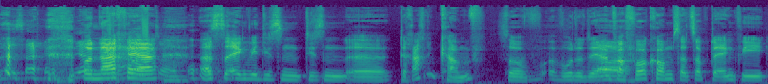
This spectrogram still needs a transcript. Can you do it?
und nachher Auto. hast du irgendwie diesen, diesen äh, Drachenkampf, so, wo du dir oh. einfach vorkommst, als ob du irgendwie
